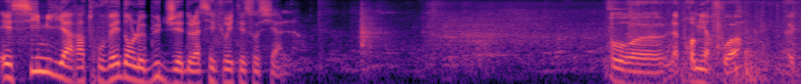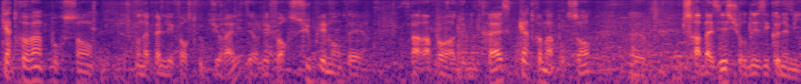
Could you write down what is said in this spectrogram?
et 6 milliards à trouver dans le budget de la sécurité sociale. Pour euh, la première fois, 80% de ce qu'on appelle l'effort structurel, c'est-à-dire l'effort supplémentaire par rapport à 2013, 80% euh, sera basé sur des économies.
